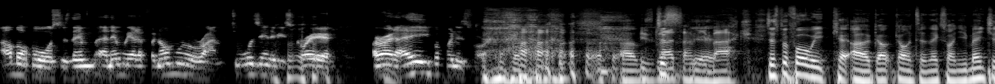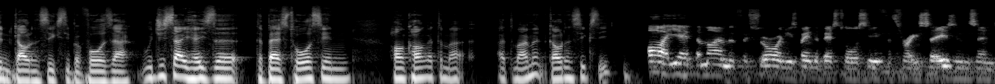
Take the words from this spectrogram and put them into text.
other horses, then and then we had a phenomenal run towards the end of his career. I rode a heap of winners for. Um, He's glad just- to have yeah. you back. Just before we ca- uh, go, go on to the next one, you mentioned Golden Sixty before, Zac. Would you say he's the, the best horse in Hong Kong at the mo- at the moment, Golden Sixty? Oh yeah, at the moment for sure, and he's been the best horse here for three seasons, and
